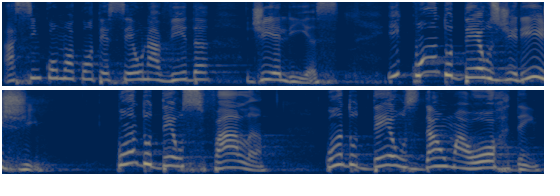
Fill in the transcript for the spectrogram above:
assim como aconteceu na vida de Elias. E quando Deus dirige, quando Deus fala, quando Deus dá uma ordem,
